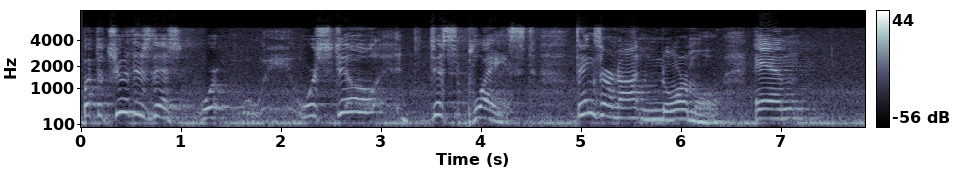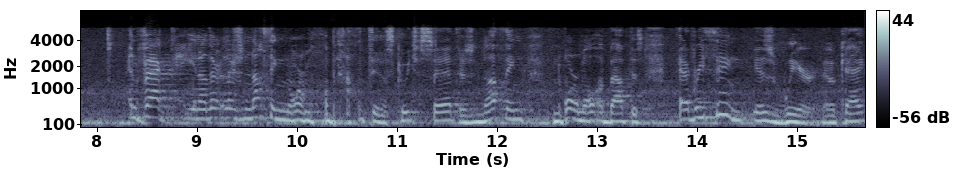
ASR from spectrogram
but the truth is this: we're we're still displaced. Things are not normal, and in fact, you know, there, there's nothing normal about this. Can we just say it? There's nothing normal about this. Everything is weird, okay?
